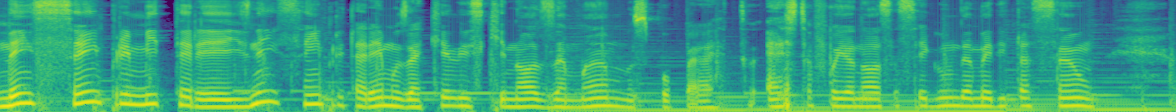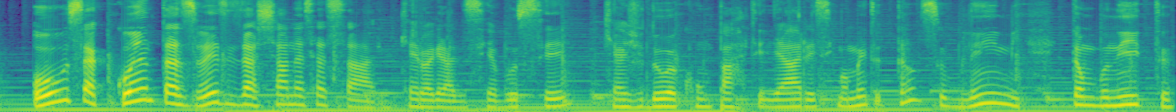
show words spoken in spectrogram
Nem sempre me tereis, nem sempre teremos aqueles que nós amamos por perto. Esta foi a nossa segunda meditação. Ouça quantas vezes achar necessário. Quero agradecer a você que ajudou a compartilhar esse momento tão sublime, tão bonito.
